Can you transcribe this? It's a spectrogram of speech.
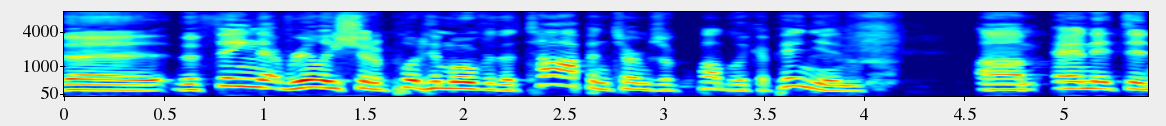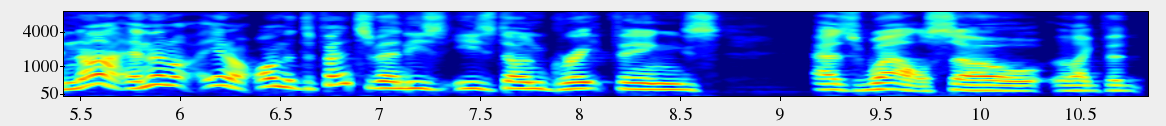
the the thing that really should have put him over the top in terms of public opinion. Um, and it did not. And then you know, on the defensive end, he's he's done great things as well. So like the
